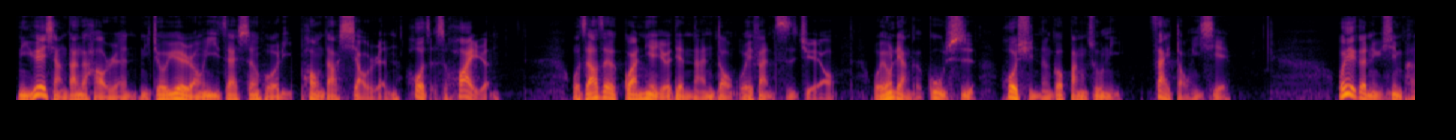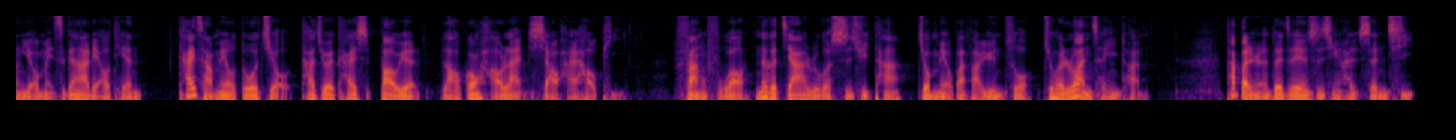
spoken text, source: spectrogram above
你越想当个好人，你就越容易在生活里碰到小人或者是坏人。我知道这个观念有点难懂，违反直觉哦。我用两个故事，或许能够帮助你再懂一些。我有一个女性朋友，每次跟她聊天，开场没有多久，她就会开始抱怨老公好懒，小孩好皮，仿佛哦，那个家如果失去她，就没有办法运作，就会乱成一团。她本人对这件事情很生气，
